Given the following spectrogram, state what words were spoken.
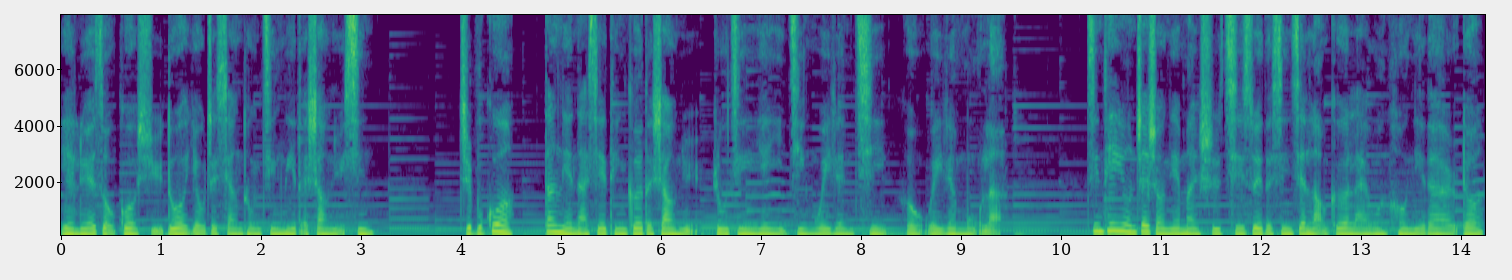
也掠走过许多有着相同经历的少女心。只不过，当年那些听歌的少女，如今也已经为人妻和为人母了。今天用这首年满十七岁的新鲜老歌来问候你的耳朵。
